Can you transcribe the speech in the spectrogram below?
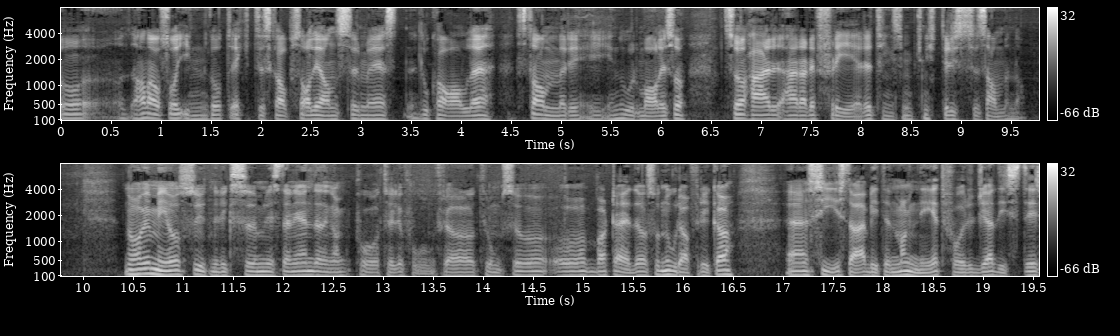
og han har også inngått ekteskapsallianser med lokale stammer i, i Nord-Mali. Så, så her, her, er det flere ting som knytter disse sammen. da. Nå har vi med oss utenriksministeren igjen, denne gang på telefon fra Tromsø. Og Barth Eide, altså Nord-Afrika eh, sies da er blitt en magnet for jihadister.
